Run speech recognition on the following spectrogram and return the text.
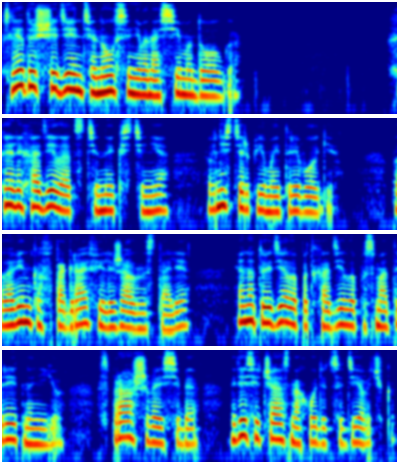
Следующий день тянулся невыносимо долго. Хелли ходила от стены к стене в нестерпимой тревоге. Половинка фотографии лежала на столе, и она то и дело подходила посмотреть на нее, спрашивая себя, где сейчас находится девочка.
